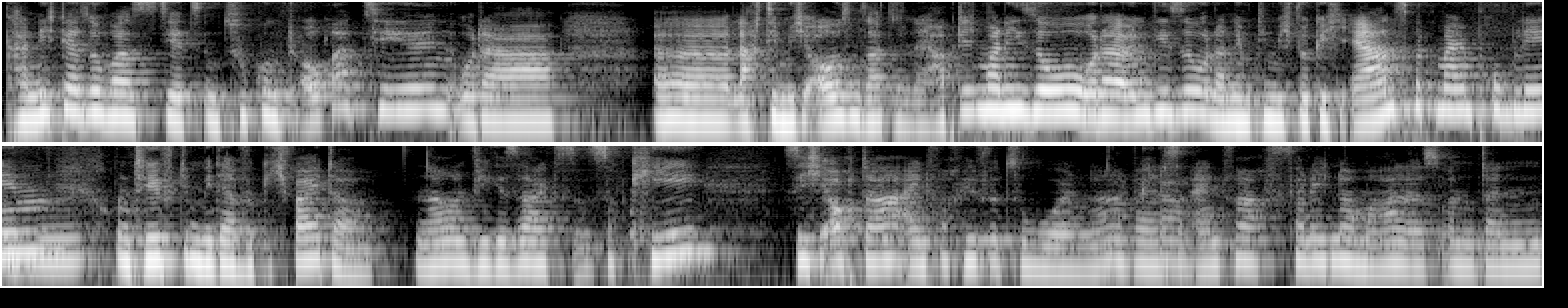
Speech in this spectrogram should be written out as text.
kann ich dir sowas jetzt in Zukunft auch erzählen? Oder äh, lacht die mich aus und sagt, na, habt ihr mal nicht so oder irgendwie so? Oder nimmt die mich wirklich ernst mit meinem Problem mhm. und hilft mir da wirklich weiter? Ne? Und wie gesagt, es ist okay, sich auch da einfach Hilfe zu holen, ne? weil es einfach völlig normal ist und dann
